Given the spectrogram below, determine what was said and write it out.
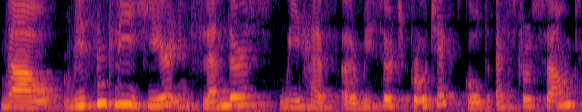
now recently here in flanders we have a research project called astrosound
